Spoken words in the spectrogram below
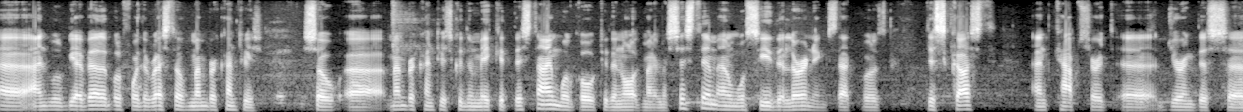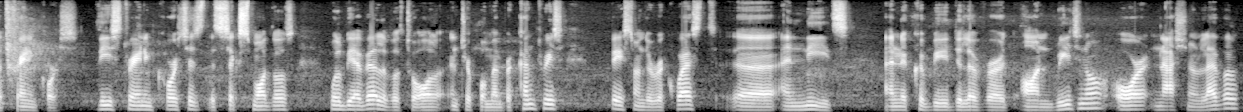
and will be available for the rest of member countries. So uh, member countries couldn't make it this time, we'll go to the knowledge management system and we'll see the learnings that was discussed and captured uh, during this uh, training course. These training courses, the six modules, will be available to all Interpol member countries based on the request uh, and needs and it could be delivered on regional or national level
